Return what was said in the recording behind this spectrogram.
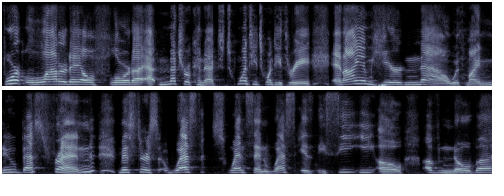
Fort Lauderdale, Florida at Metro Connect 2023. And I am here now with my new best friend, Mr. Wes Swenson. Wes is the CEO of Novva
